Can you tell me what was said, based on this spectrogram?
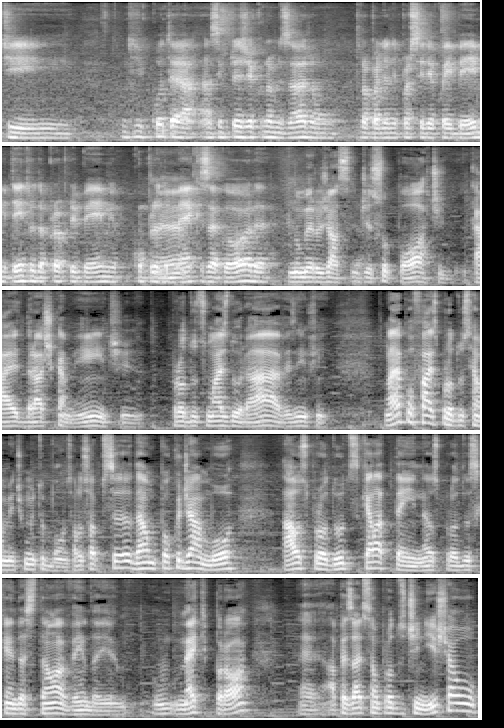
de de quanto é, as empresas já economizaram trabalhando em parceria com a IBM dentro da própria IBM comprando é. Macs agora número já de suporte cai drasticamente produtos mais duráveis enfim a Apple faz produtos realmente muito bons ela só precisa dar um pouco de amor aos produtos que ela tem, né? Os produtos que ainda estão à venda aí. O Mac Pro é, apesar de ser um produto de nicho, é o,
